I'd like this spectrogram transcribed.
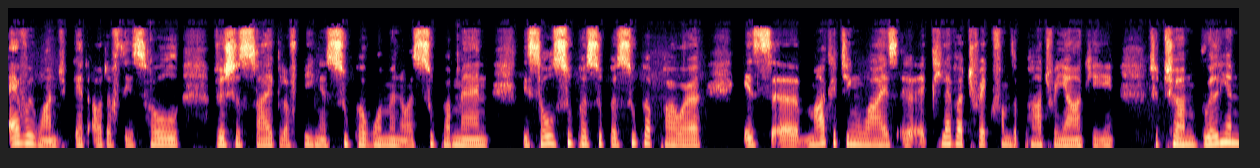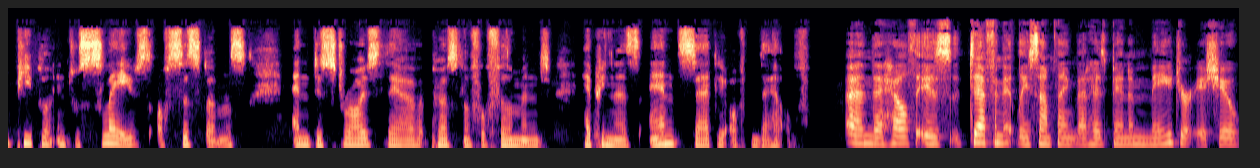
everyone to get out of this whole vicious cycle of being a superwoman or a superman. This whole super, super, superpower is uh, marketing wise a, a clever trick from the patriarchy to turn brilliant people into slaves of systems and destroys their personal fulfillment, happiness, and sadly often their health. And the health is definitely something that has been a major issue.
